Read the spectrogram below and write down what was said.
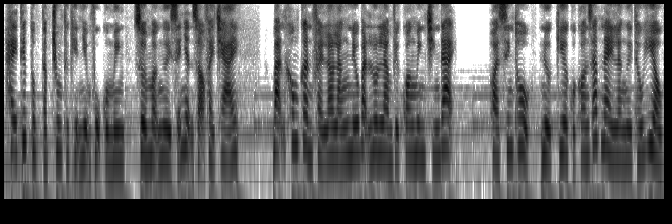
Hãy tiếp tục tập trung thực hiện nhiệm vụ của mình, rồi mọi người sẽ nhận rõ phải trái. Bạn không cần phải lo lắng nếu bạn luôn làm việc quang minh chính đại. Hỏa sinh thổ, nửa kia của con giáp này là người thấu hiểu.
